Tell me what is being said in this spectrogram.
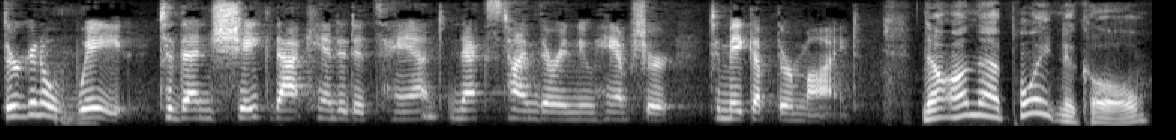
They're going to wait to then shake that candidate's hand next time they're in New Hampshire to make up their mind. Now, on that point, Nicole,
